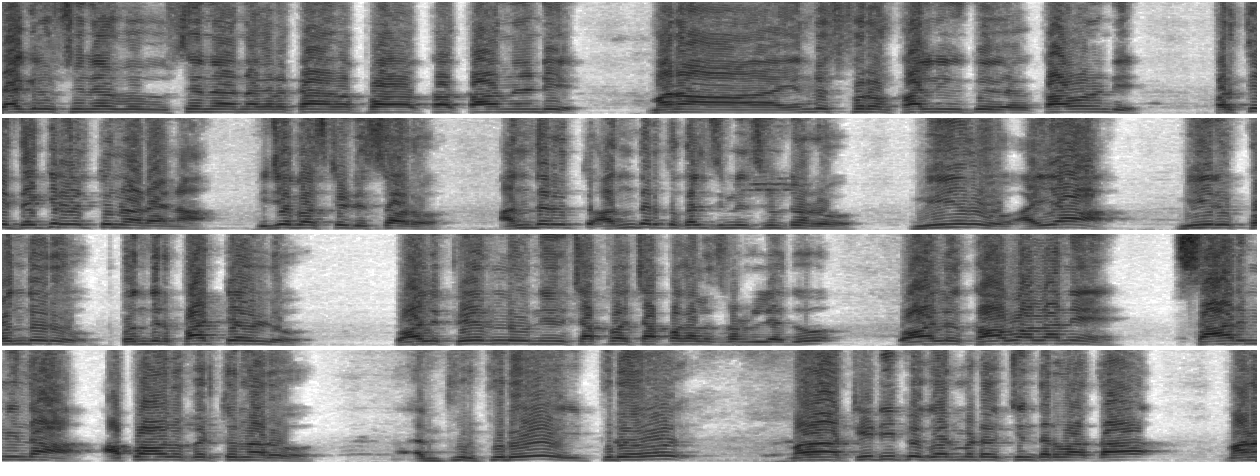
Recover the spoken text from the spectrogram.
జాకిర్ హుసేన్ హుసేన్ నగర్ కానివ్వండి మన వెంకటేశ్వరం కాలనీ కావాలండి ప్రతి దగ్గర వెళ్తున్నాడు ఆయన విజయభాస్కర్ రెడ్డి సారు. అందరితో అందరితో కలిసిమెలిసి ఉంటారు. మీరు అయ్యా మీరు కొందరు కొందరు పార్టీ వాళ్ళు వాళ్ళ పేర్లు నేను చెప్ప చెప్పగలసడం లేదు. వాళ్ళు కావాలనే సార్ మీద అపోహలు పెడుతున్నారు. ఇప్పుడు ఇప్పుడు ఇప్పుడు మన టీడీపీ గవర్నమెంట్ వచ్చిన తర్వాత మన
